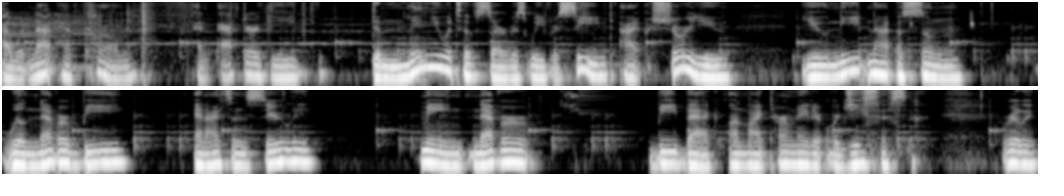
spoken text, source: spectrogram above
I would not have come. And after the diminutive service we've received, I assure you, you need not assume will never be, and I sincerely mean never be back, unlike Terminator or Jesus. really?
